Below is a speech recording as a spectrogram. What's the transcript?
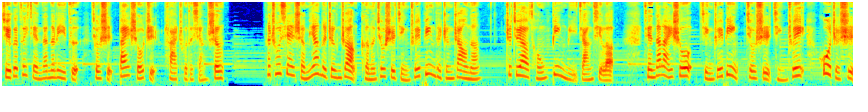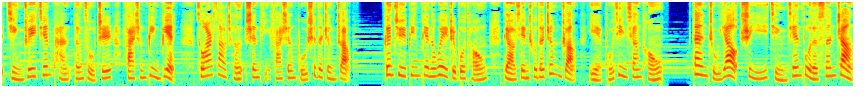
举个最简单的例子，就是掰手指发出的响声。那出现什么样的症状，可能就是颈椎病的征兆呢？这就要从病理讲起了。简单来说，颈椎病就是颈椎或者是颈椎间盘等组织发生病变，从而造成身体发生不适的症状。根据病变的位置不同，表现出的症状也不尽相同。但主要是以颈肩部的酸胀、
